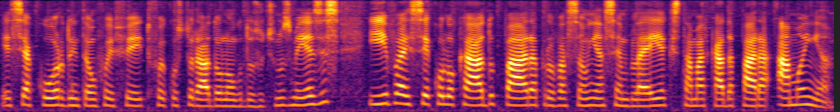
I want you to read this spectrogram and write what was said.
Esse acordo, então, foi feito, foi costurado ao longo dos últimos meses e vai ser colocado para aprovação em assembleia, que está marcada para amanhã.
